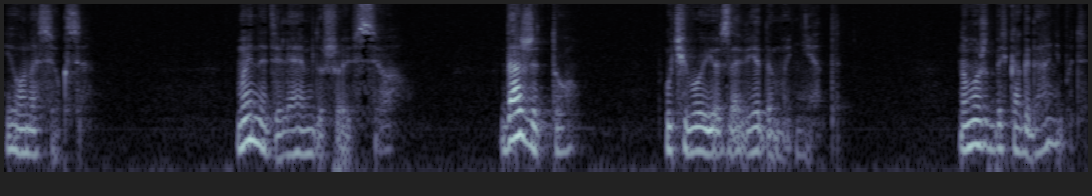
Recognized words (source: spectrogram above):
и он осекся. Мы наделяем душой все. Даже то, у чего ее заведомо нет. Но, может быть, когда-нибудь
